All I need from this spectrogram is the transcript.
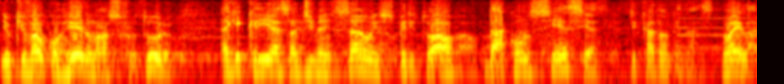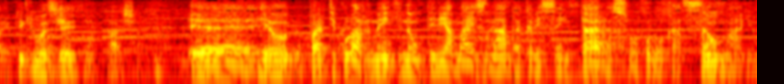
e o que vai ocorrer no nosso futuro, é que cria essa dimensão espiritual da consciência de cada um de nós. Não é, Hilário? O que, que você acha? É, eu particularmente não teria mais nada a acrescentar à sua colocação, Mário.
